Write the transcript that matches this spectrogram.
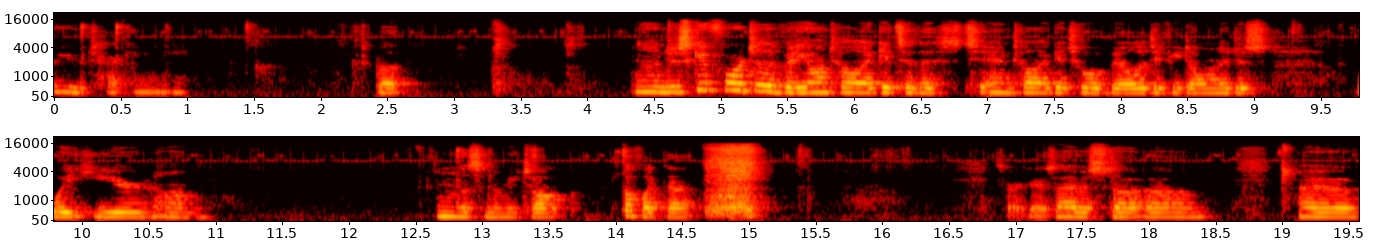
Are you attacking me? But, just get forward to the video until I get to this, to, until I get to a village if you don't want to just wait here, um, and listen to me talk. Stuff like that. Sorry guys, I have a stu- um, I have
